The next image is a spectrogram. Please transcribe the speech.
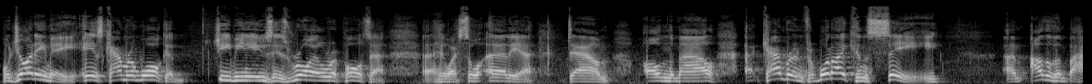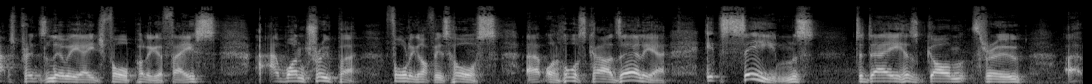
Well, joining me is Cameron Walker, GB News' royal reporter, uh, who I saw earlier down on the Mall. Uh, Cameron, from what I can see, um, other than perhaps Prince Louis, age four, pulling a face, and one trooper falling off his horse uh, on Horse Guards earlier, it seems today has gone through uh,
